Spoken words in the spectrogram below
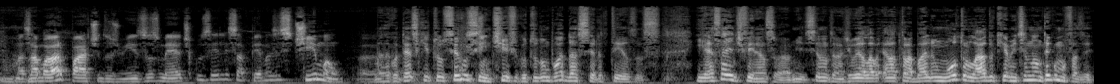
uhum. mas a maior parte dos juízos médicos, eles apenas estimam. Uh, mas acontece que tu, sendo científico, tu não pode dar certezas. E essa é a diferença. A medicina alternativa, ela, ela trabalha um outro lado que a medicina não tem como fazer.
